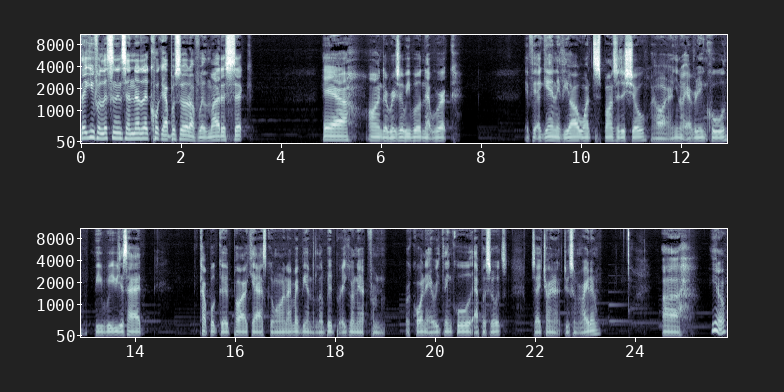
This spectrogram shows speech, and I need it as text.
Thank you for listening to another quick episode of Well Mudda Sick here on the Original People Network. If again, if y'all want to sponsor the show or you know everything cool, we we just had a couple good podcasts going. I might be on a little bit break on that from recording everything cool episodes. So I trying to do some writing. Uh, you know,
